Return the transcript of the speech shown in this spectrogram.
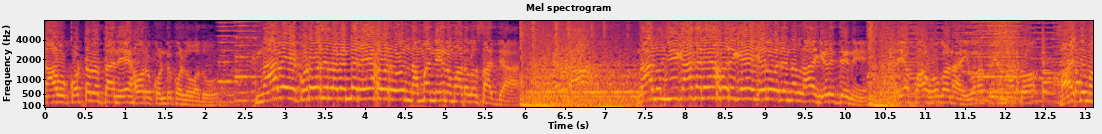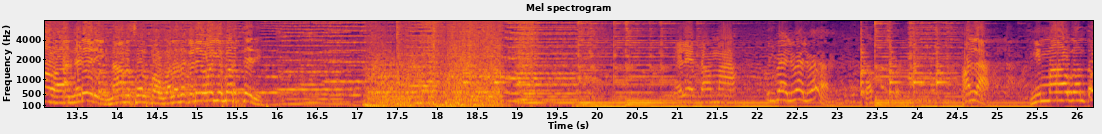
ನಾವು ಕೊಟ್ಟರು ತಾನೇ ಅವರು ಕೊಂಡುಕೊಳ್ಳುವುದು. ನಾವೇ ಕೊಡುವುದಿಲ್ಲವೆಂದರೆ ಅವರು ನಮ್ಮನ್ನೇನು ಮಾಡಲು ಸಾಧ್ಯ? ನಾನು ಈಗಾಗಲೇ ಅವರಿಗೆ ಹೇಳುವುದೇನಲ್ಲ ಹೇಳಿದ್ದೇನೆ. ಅಯ್ಯಪ್ಪ, ಹೋಗೋಣ ಇವರ ಹತ್ರ ಏನ್ ಮಾತು? ಆಯ್ತು ಮಾವ ನಡೆಯಿರಿ. ನಾನು ಸ್ವಲ್ಪ ಹೊಲದ ಕಡೆ ಹೋಗಿ ಬರ್ತೇನೆ. ಎಲೆ ತಮ್ಮ. ಇಲ್ವೇ ಇಲ್ವೇ ಇಲ್ವೇ? ಅಲ್ಲ ನಿಮ್ಮ ಮಾವಗಂತೂ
